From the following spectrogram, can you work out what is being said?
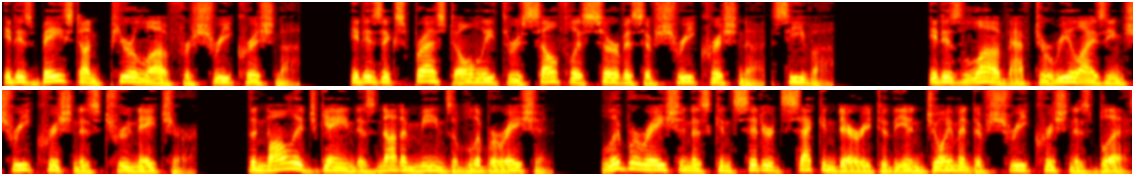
It is based on pure love for Sri Krishna. It is expressed only through selfless service of Sri Krishna Seva. It is love after realizing Sri Krishna's true nature. The knowledge gained is not a means of liberation. Liberation is considered secondary to the enjoyment of Sri Krishna's bliss.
